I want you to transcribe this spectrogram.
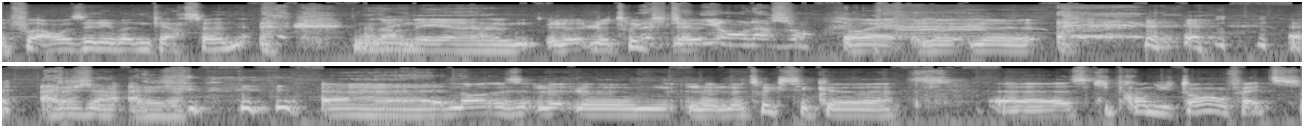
il faut arroser les bonnes personnes. Non, non, mais le, le, truc. Le, en l'argent. Ouais, le. le... argent, argent. non, le, truc, c'est que euh, ce qui prend du temps, en fait,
